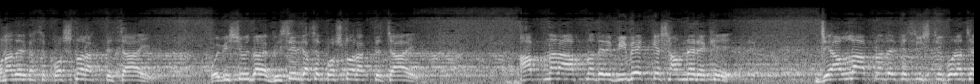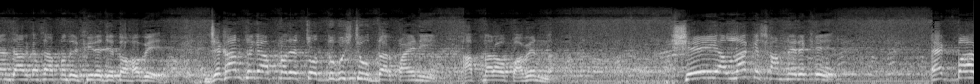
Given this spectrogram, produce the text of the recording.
ওনাদের কাছে প্রশ্ন রাখতে চাই, ওই বিশ্ববিদ্যালয়ের ভিসির কাছে প্রশ্ন রাখতে চাই। আপনারা আপনাদের বিবেককে সামনে রেখে যে আল্লাহ আপনাদেরকে সৃষ্টি করেছেন, যার কাছে আপনাদের ফিরে যেতে হবে, যেখান থেকে আপনাদের চোদ্দ গোষ্ঠী উদ্ধার পায়নি, আপনারাও পাবেন না। সেই আল্লাহকে সামনে রেখে একবার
